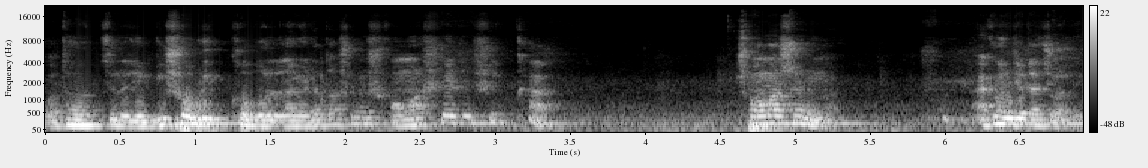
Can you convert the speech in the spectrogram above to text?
কথা হচ্ছিল যে বিষবৃক্ষ বললাম, এটা তো আসলে সমাসের শিক্ষা? ছমাসের নয় এখন যেটা চলে।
